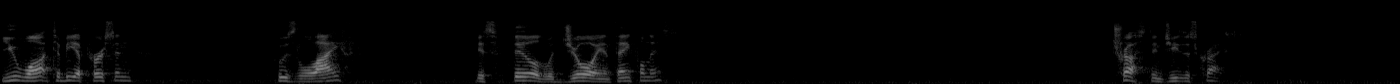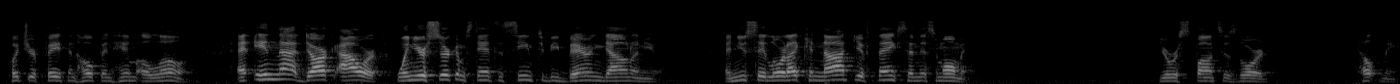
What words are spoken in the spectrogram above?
You want to be a person whose life is filled with joy and thankfulness? Trust in Jesus Christ. Put your faith and hope in Him alone. And in that dark hour, when your circumstances seem to be bearing down on you, and you say, Lord, I cannot give thanks in this moment, your response is, Lord, help me.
